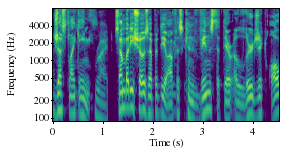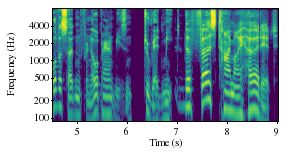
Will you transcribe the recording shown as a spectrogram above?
just like Amy's. Right. Somebody shows up at the office convinced that they're allergic all of a sudden for no apparent reason to red meat. the first time I heard it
